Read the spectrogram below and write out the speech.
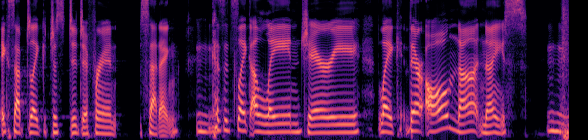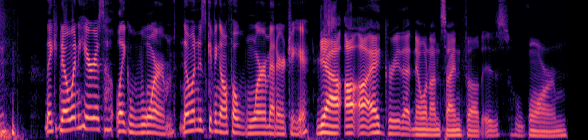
except like just a different setting. Because it's like Elaine, Jerry, like they're all not nice. Mhm. Like no one here is like warm. No one is giving off a warm energy. Yeah, I, I agree that no one on Seinfeld is warm.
